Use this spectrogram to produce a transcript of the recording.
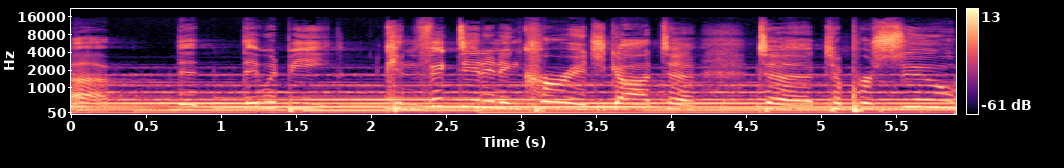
Uh, that they would be convicted and encouraged, God, to, to, to pursue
